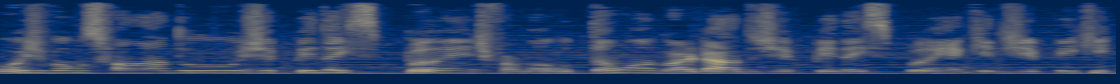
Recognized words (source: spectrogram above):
Hoje vamos falar do GP da Espanha de Fórmula 1, tão aguardado GP da Espanha, aquele GP que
